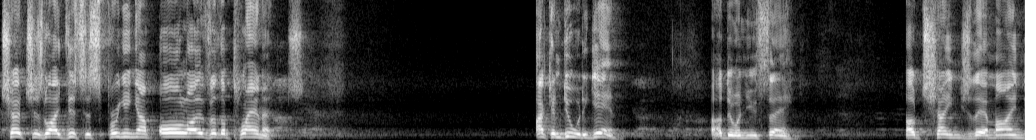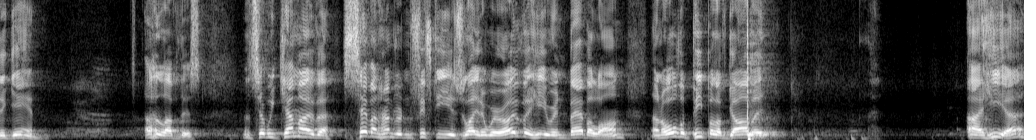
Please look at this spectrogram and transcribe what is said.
Churches like this are springing up all over the planet. I can do it again. I'll do a new thing. I'll change their mind again. I love this. And so we come over 750 years later, we're over here in Babylon, and all the people of God are here,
